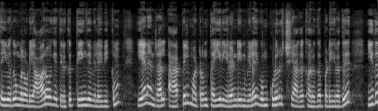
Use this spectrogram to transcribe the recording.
செய்வது உங்களுடைய ஆரோக்கியத்திற்கு தீங்கு விளைவிக்கும். ஏனென்றால் ஆப்பிள் மற்றும் தயிர் இரண்டின் விளைவும் குளிர்ச்சியாக கருதப்படுகிறது. இது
